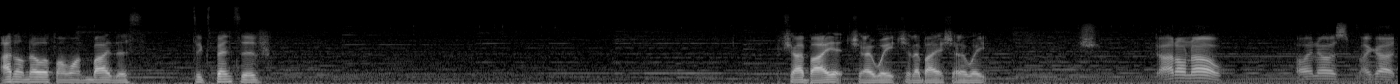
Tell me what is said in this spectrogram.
I don't know if I want to buy this. It's expensive. Should I buy it? Should I wait? Should I buy it? Should I wait? I don't know. All I know is I got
